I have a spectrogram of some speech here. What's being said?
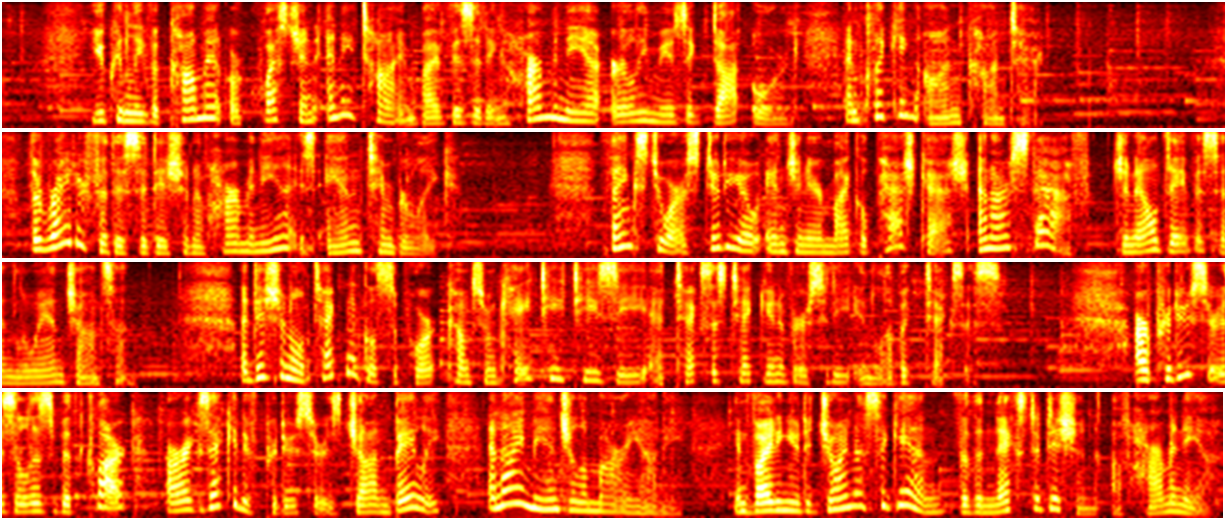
You can leave a comment or question anytime by visiting harmoniaearlymusic.org and clicking on Contact. The writer for this edition of Harmonia is Ann Timberlake. Thanks to our studio engineer Michael Pashkash and our staff, Janelle Davis and Luann Johnson. Additional technical support comes from KTTZ at Texas Tech University in Lubbock, Texas. Our producer is Elizabeth Clark, our executive producer is John Bailey, and I'm Angela Mariani, inviting you to join us again for the next edition of Harmonia.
